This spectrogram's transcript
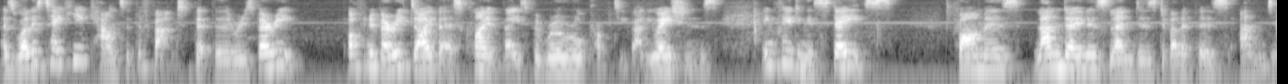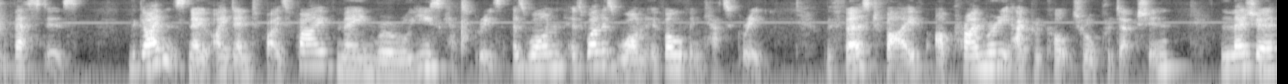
as well as taking account of the fact that there is very often a very diverse client base for rural property valuations, including estates, farmers, landowners, lenders, developers, and investors. The guidance note identifies five main rural use categories as one as well as one evolving category. The first five are primary agricultural production, leisure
